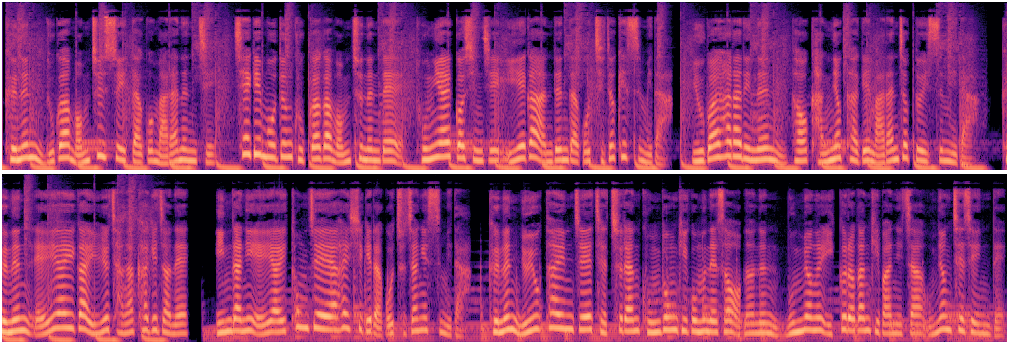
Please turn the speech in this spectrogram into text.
그는 누가 멈출 수 있다고 말하는지 세계 모든 국가가 멈추는데 동의할 것인지 이해가 안 된다고 지적했습니다. 유발 하라리는 더 강력하게 말한 적도 있습니다. 그는 AI가 인류 장악하기 전에 인간이 AI 통제해야 할 시기라고 주장했습니다. 그는 뉴욕타임즈에 제출한 공동기고문에서 언어는 문명을 이끌어간 기반이자 운영체제인데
